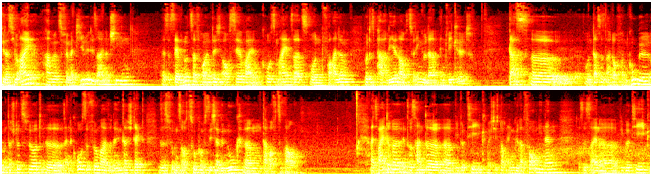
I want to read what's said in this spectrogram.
Für das UI haben wir uns für Material Design entschieden. Es ist sehr benutzerfreundlich, auch sehr weit großem Einsatz und vor allem wird es parallel auch zu Angular entwickelt. Das äh, und dass es halt auch von Google unterstützt wird, äh, eine große Firma also dahinter steckt, ist es für uns auch zukunftssicher genug, ähm, darauf zu bauen. Als weitere interessante äh, Bibliothek möchte ich noch Angular Formy nennen. Das ist eine Bibliothek,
